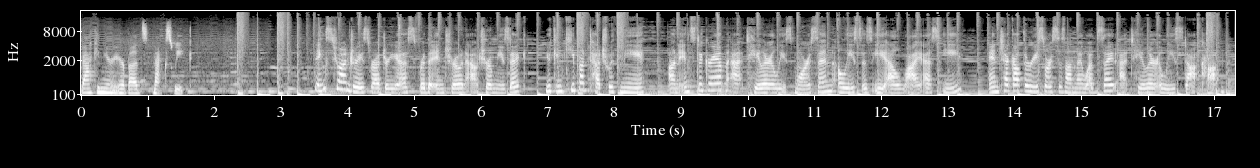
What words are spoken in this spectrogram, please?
back in your earbuds next week. Thanks to Andres Rodriguez for the intro and outro music. You can keep in touch with me on Instagram at Taylor Elyse Morrison. Elyse is E L Y S E. And check out the resources on my website at taylorelyse.com.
